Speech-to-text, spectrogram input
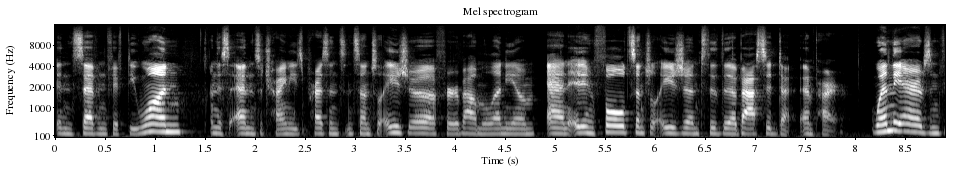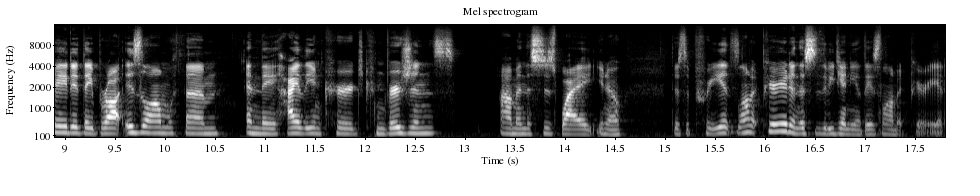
in 751, and this ends the Chinese presence in Central Asia for about a millennium, and it enfolds Central Asia into the Abbasid Empire. When the Arabs invaded, they brought Islam with them, and they highly encouraged conversions. Um, and this is why, you know, there's the pre Islamic period, and this is the beginning of the Islamic period.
